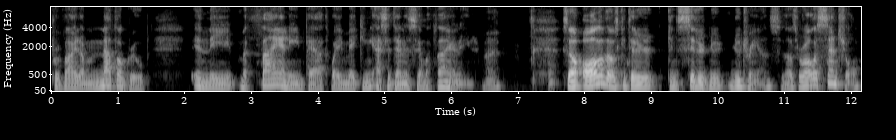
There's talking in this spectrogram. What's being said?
provide a methyl group in the methionine pathway, making S-adenosylmethionine, right? So all of those considered considered nu- nutrients, those are all essential.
